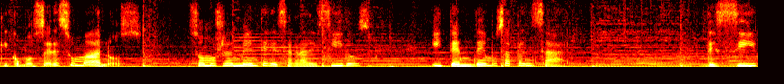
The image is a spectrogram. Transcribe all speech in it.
que como seres humanos somos realmente desagradecidos y tendemos a pensar, decir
